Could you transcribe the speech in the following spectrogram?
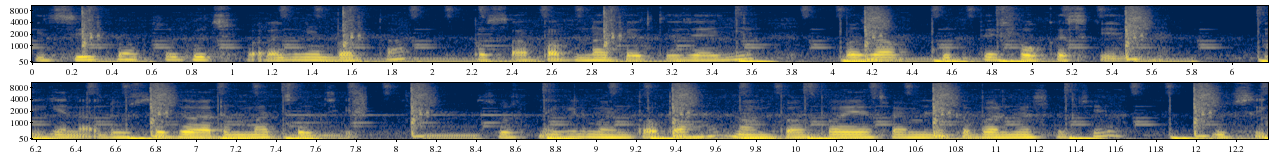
किसी को आपसे कुछ फ़र्क नहीं पड़ता। बस आप अपना करते जाइए। बस आप खुद पे फोकस कीजिए। ठीक है ना? दूसरे के बारे में मत सोचिए। सोचने के लिए मम्मी पापा है। मम्मी पापा या फैमिली के बारे में सोचिए। दूसरी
